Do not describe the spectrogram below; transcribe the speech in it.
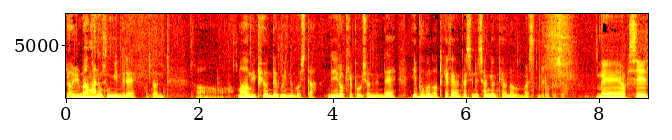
열망하는 국민들의 어떤 어, 마음이 표현되고 있는 것이다. 이렇게 보셨는데 이 부분 어떻게 생각하시는지 장경태 의원 한번 말씀 들어보죠. 네, 역시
